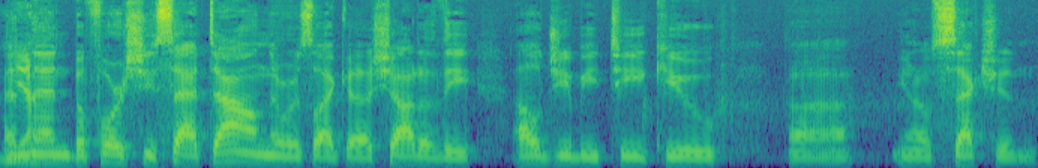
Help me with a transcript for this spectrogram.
And Yeah. then before she sat down, there was like a shot of the LGBTQ, uh, you know, section.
